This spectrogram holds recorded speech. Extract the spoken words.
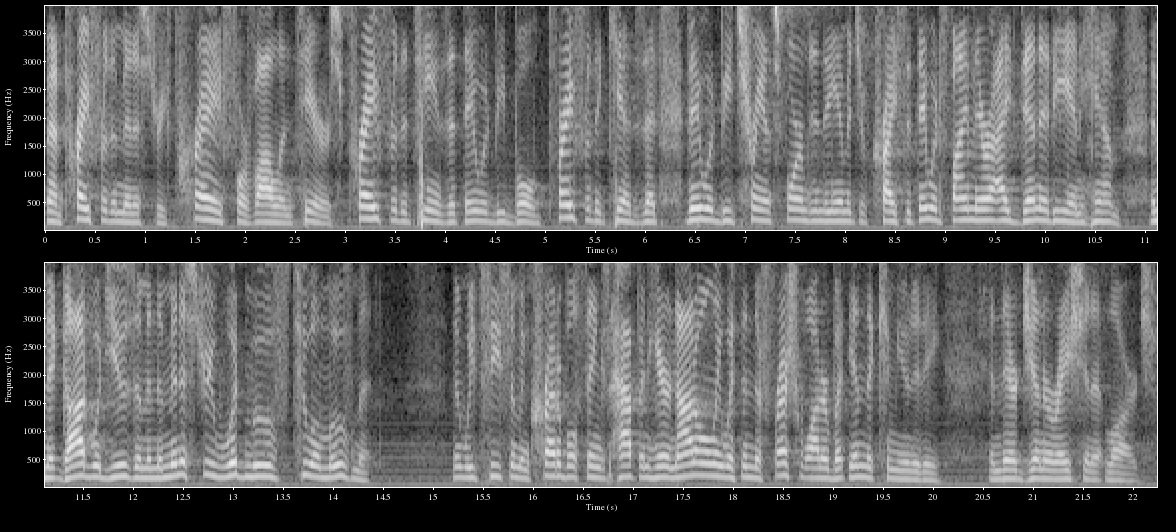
Man, pray for the ministry. Pray for volunteers. Pray for the teens that they would be bold. Pray for the kids that they would be transformed into the image of Christ, that they would find their identity in Him, and that God would use them, and the ministry would move to a movement. Then we'd see some incredible things happen here, not only within the freshwater, but in the community and their generation at large.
